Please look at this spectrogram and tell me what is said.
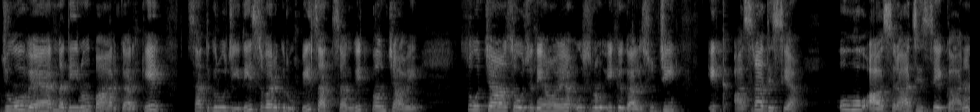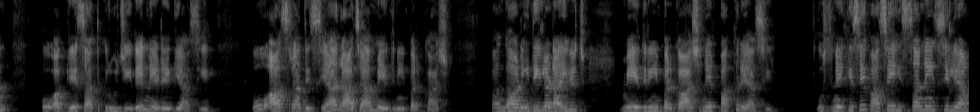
ਜੋ ਵੈਰ ਨਦੀ ਨੂੰ ਪਾਰ ਕਰਕੇ ਸਤਿਗੁਰੂ ਜੀ ਦੀ ਸਵਰਗ ਰੂਪੀ ਸਤਸੰਗ ਵਿੱਚ ਪਹੁੰਚਾਵੇ। ਸੋਚਾਂ ਸੋਚਦਿਆਂ ਹੋਇਆਂ ਉਸ ਨੂੰ ਇੱਕ ਗੱਲ ਸੁੱਝੀ, ਇੱਕ ਆਸਰਾ ਦਿਸਿਆ। ਉਹ ਆਸਰਾ ਜਿਸੇ ਕਾਰਨ ਉਹ ਅੱਗੇ ਸਤਿਗੁਰੂ ਜੀ ਦੇ ਨੇੜੇ ਗਿਆ ਸੀ। ਉਹ ਆਸਰਾ ਦਿਸਿਆ ਰਾਜਾ ਮੇਦਨੀ ਪ੍ਰਕਾਸ਼। ਪੰਗਾਣੀ ਦੀ ਲੜਾਈ ਵਿੱਚ ਮੇਦਨੀ ਪ੍ਰਕਾਸ਼ ਨਿਰਪੱਖ ਰਿਹਾ ਸੀ। ਉਸਨੇ ਕਿਸੇ ਪਾਸੇ ਹਿੱਸਾ ਨਹੀਂ ਸੀ ਲਿਆ।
